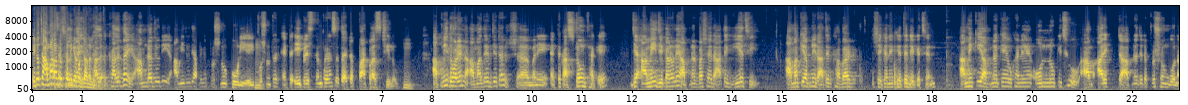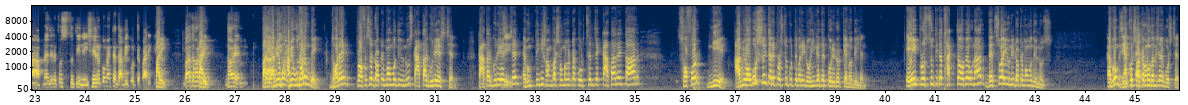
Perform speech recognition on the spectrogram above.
এটা হচ্ছে আমার আন্ডারস্ট্যান্ডিং জার্নালিজম খালেদ- ভাই আমরা যদি আমি যদি আপনাকে প্রশ্ন করি এই প্রশ্নটার একটা এই প্রেস কনফারেন্সে তো একটা পারপাস ছিল। আপনি ধরেন আমাদের যেটা মানে একটা কাস্টম থাকে যে আমি যে কারণে আপনার বাসায় রাতে গিয়েছি আমাকে আপনি রাতের খাবার সেখানে খেতে ডেকেছেন আমি কি আপনাকে ওখানে অন্য কিছু আরেকটা আপনার যেটা প্রসঙ্গ না আপনার যেটা প্রস্তুতি নেই সেরকম একটা দাবি করতে পারি বা ধরেন ধরেন পারি আমি আমি উদাহরণ দেই। ধরেন professor doctor Mohammad Yunus Qatar ঘুরে এসছেন। কাতার ঘুরে এসছেন এবং তিনি সংবাদ সম্মেলনটা করছেন যে কাতারে তার সফর নিয়ে। আমি অবশ্যই তারে প্রশ্ন করতে পারি রোহিঙ্গাদের করিডোর কেন দিলেন? এই প্রস্তুতিটা থাকতে হবে ওনার দ্যাটস ওয়াই উনি ডক্টর মোহাম্মদ ইউনুস। এবং এখন সরকার প্রধান হিসেবে বসছেন।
